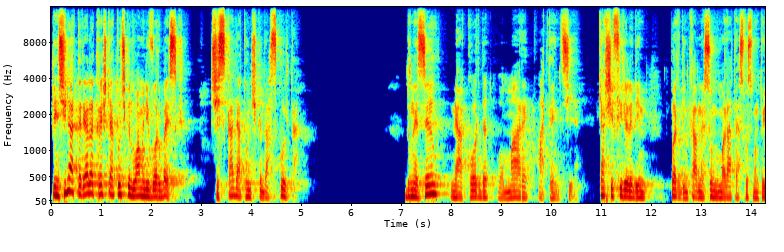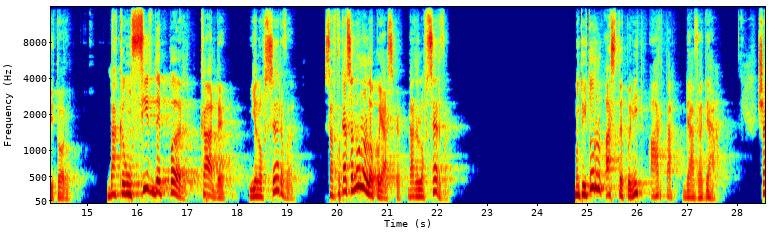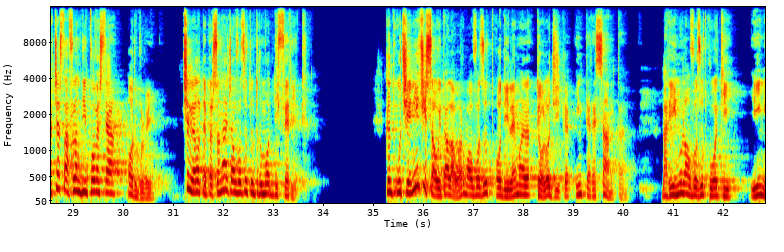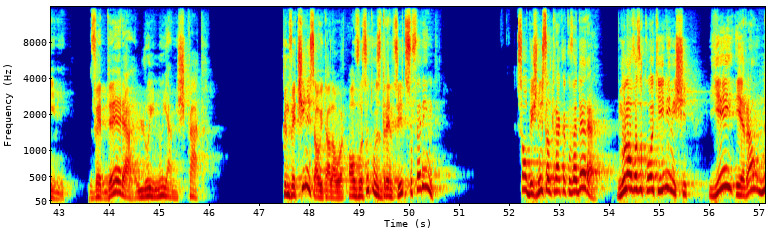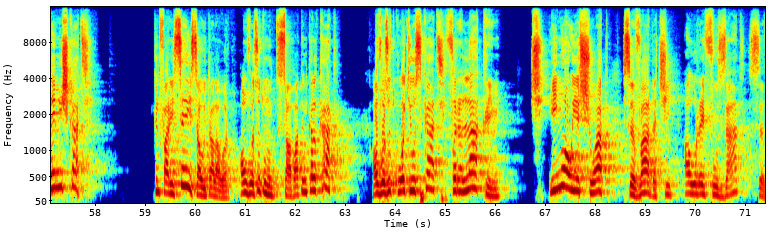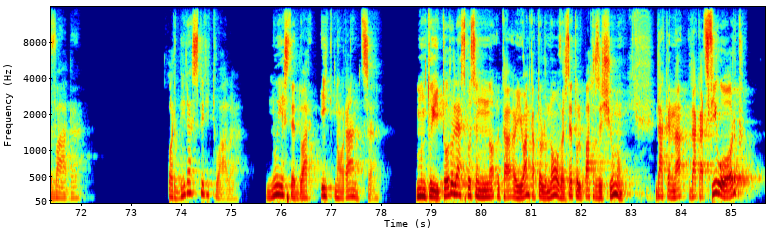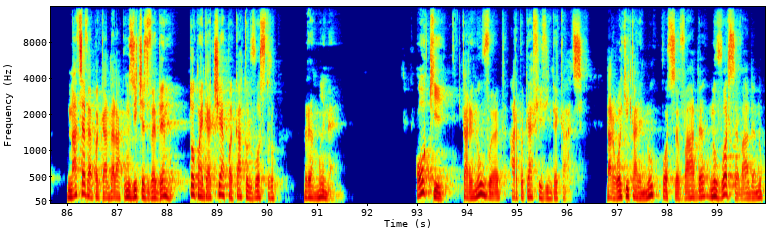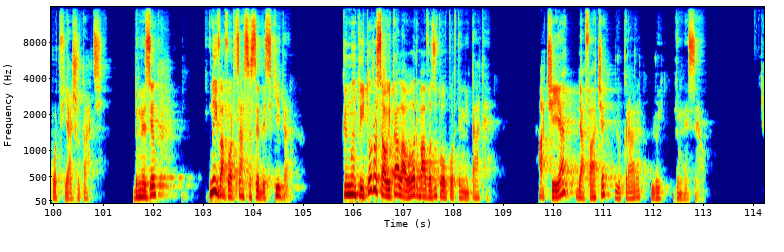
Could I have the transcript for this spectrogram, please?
Tensiunea arterială crește atunci când oamenii vorbesc și scade atunci când ascultă. Dumnezeu ne acordă o mare atenție. Chiar și firele din păr din carne sunt numărate, a spus Mântuitorul. Dacă un fir de păr cade, el observă. S-ar putea să nu-l înlocuiască, dar îl observă. Mântuitorul a stăpânit arta de a vedea. Și aceasta aflăm din povestea orbului. Celelalte personaje au văzut într-un mod diferit. Când ucenicii s-au uitat la orb, au văzut o dilemă teologică interesantă. Dar ei nu l-au văzut cu ochii inimii. Vederea lui nu i-a mișcat. Când vecinii s-au uitat la orb, au văzut un zdrențuit suferind. S-au obișnuit să-l treacă cu vederea. Nu l-au văzut cu ochii inimii și ei erau nemișcați. Când fariseii s-au uitat la orb, au văzut un sabat încălcat. Au văzut cu ochii uscați, fără lacrimi. Și ei nu au ieșuat să vadă, ci au refuzat să vadă. Orbirea spirituală nu este doar ignoranță. Mântuitorul a spus în Ioan capitolul 9, versetul 41, Dacă, dacă ați fi orb, n-ați avea păcat, dar acum ziceți, vedem, tocmai de aceea păcatul vostru rămâne. Ochii care nu văd ar putea fi vindecați, dar ochii care nu pot să vadă, nu vor să vadă, nu pot fi ajutați. Dumnezeu nu-i va forța să se deschidă. Când Mântuitorul s-a uitat la orb, a văzut o oportunitate. Aceea de a face lucrarea lui Dumnezeu.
